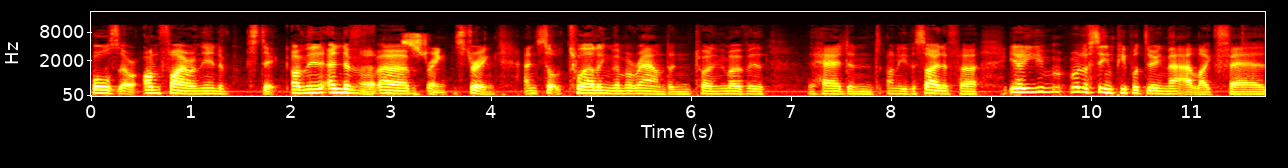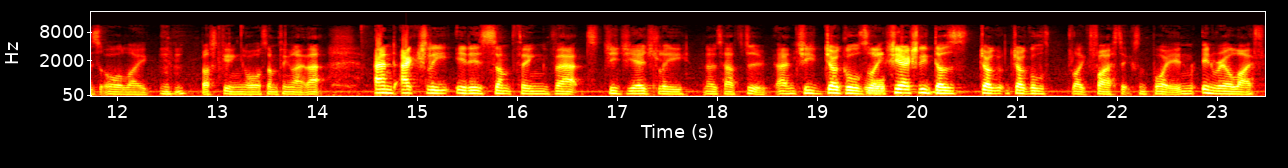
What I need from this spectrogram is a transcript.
balls are on fire on the end of stick, on the end of Uh, uh, string. string, and sort of twirling them around and twirling them over head and on either side of her. You know, you would have seen people doing that at like fairs or like mm-hmm. busking or something like that. And actually, it is something that Gigi Edgley knows how to do, and she juggles Cool. like she actually does juggle, juggle like fire sticks and poi in in real life.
